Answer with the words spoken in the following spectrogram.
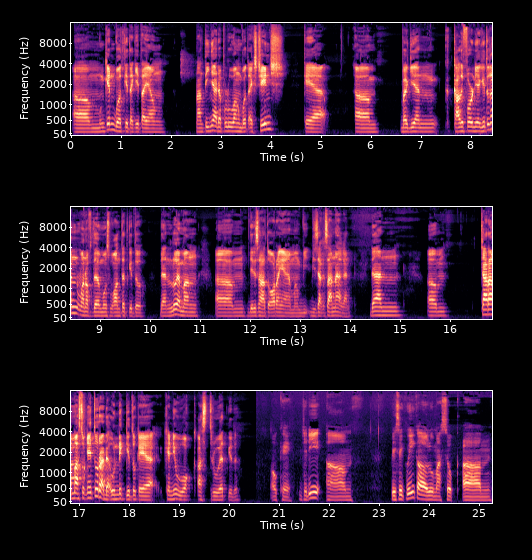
Em, mungkin buat kita kita yang nantinya ada peluang buat exchange kayak em, bagian California gitu kan one of the most wanted gitu. Dan lu emang em, jadi salah satu orang yang emang bi- bisa ke sana kan dan em, cara masuknya itu rada unik gitu kayak can you walk us through it gitu Oke, jadi um, basically kalau lu masuk um,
